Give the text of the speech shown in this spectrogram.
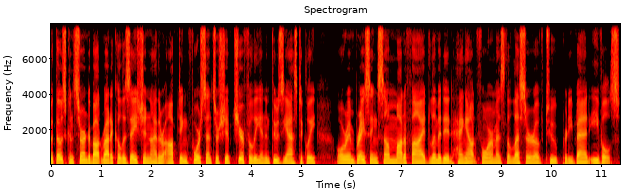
with those concerned about radicalization either opting for censorship cheerfully and enthusiastically or embracing some modified, limited hangout form as the lesser of two pretty bad evils.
